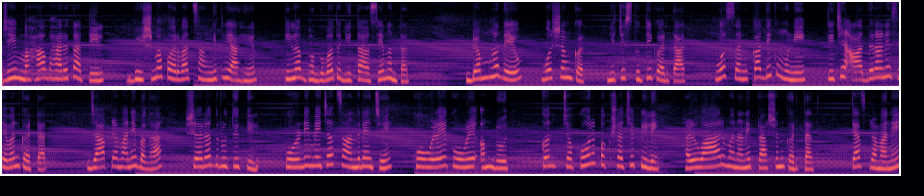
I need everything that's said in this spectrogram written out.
जी महाभारतातील भीष्म पर्वात सांगितली आहे तिला भगवत गीता असे म्हणतात. ब्रह्मदेव व शंकर जिची स्तुती करतात व सनकादिक मुनी तिचे आदराने सेवन करतात. ज्याप्रमाणे बघा शरद ऋतूतील पौर्णिमेच्या चांदण्याचे कोवळे कोवळे अमृत कण चकोर पक्षाची पिले हळुवार मनाने प्राशन करतात. त्याचप्रमाणे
